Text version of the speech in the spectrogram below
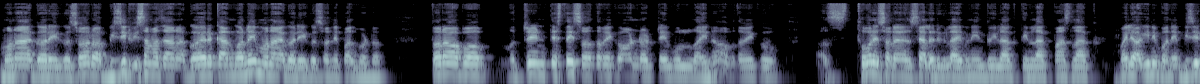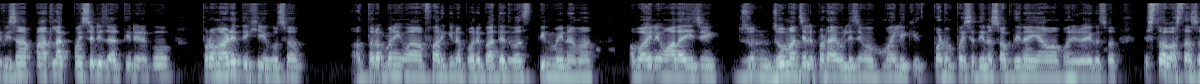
मना गरेको छ र भिजिट भिसामा जान गएर काम गर्नै मना गरिएको छ नेपालबाट। तर अब ट्रेन्ड त्यस्तै छ तपाईँको अन्डर टेबल होइन? अब तपाईँको थोरै स्यालेरीको लागि पनि दुई लाख तिन लाख पाँच लाख। मैले अघि नै भने भिजिट भिसामा पाँच लाख पैँसठी हजार तिरेको प्रमाणै देखिएको छ। तर पनि उहाँ फर्किन पऱ्यो बाध्यता तिन महिनामा। अब अहिले उहाँलाई चाहिँ जुन जो मान्छेले पठायो उसले चाहिँ मैले पठाउ पैसा दिन सक्दिनँ यहाँ भनिरहेको छ। यस्तो अवस्था छ।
